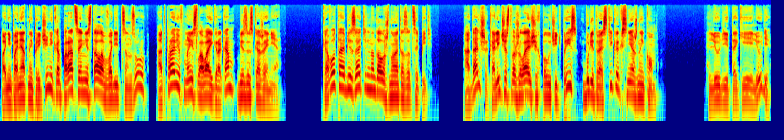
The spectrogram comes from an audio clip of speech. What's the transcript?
По непонятной причине корпорация не стала вводить цензуру, отправив мои слова игрокам без искажения. Кого-то обязательно должно это зацепить. А дальше количество желающих получить приз будет расти как снежный ком. Люди такие люди?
